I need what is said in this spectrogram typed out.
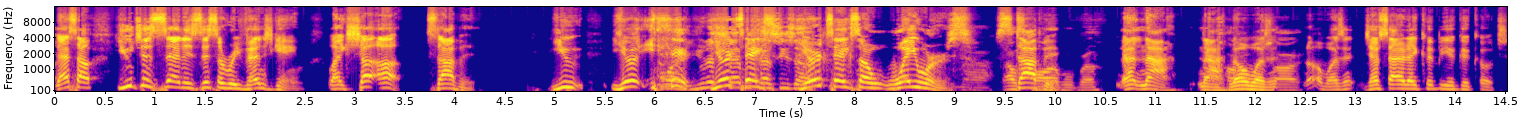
That's how you just said. Is this a revenge game? Like, shut up. Stop it. You your Boy, you your takes a- your takes are way worse. Nah, that was Stop it. bro. Nah, nah, That's no, it wasn't. sorry. No, it wasn't. Jeff Saturday could be a good coach.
